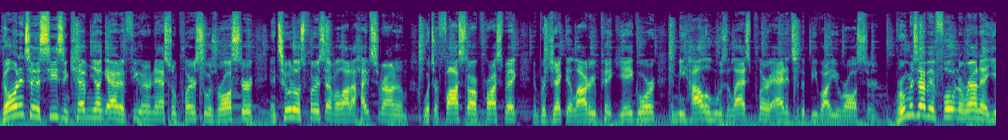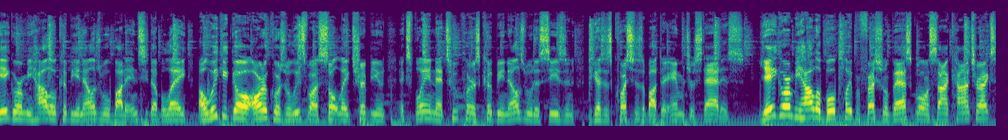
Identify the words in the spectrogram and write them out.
Going into the season, Kevin Young added a few international players to his roster, and two of those players have a lot of hype surrounding them, which are five-star prospect and projected lottery pick Egor and Mihailo, who was the last player added to the BYU roster. Rumors have been floating around that Egor and Mihailo could be ineligible by the NCAA. A week ago, an article was released by Salt Lake Tribune explaining that two players could be ineligible this season because there's questions about their amateur status. Egor and Mihailo both play professional basketball and sign contracts.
